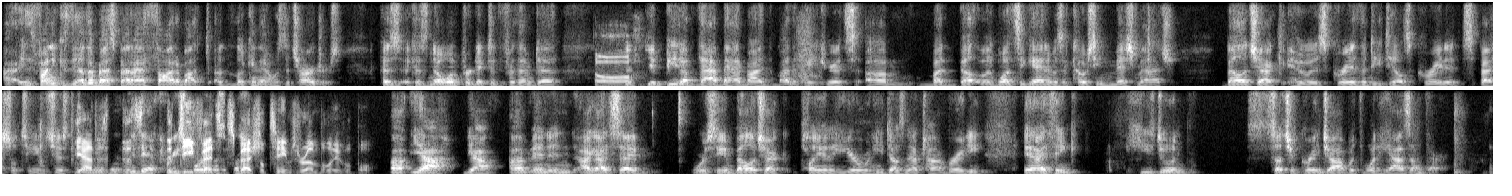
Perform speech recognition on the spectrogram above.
I, it's funny because the other best bet I thought about uh, looking at was the Chargers because because no one predicted for them to, oh. get beat up that bad by by the Patriots. Um, but once again, it was a coaching mismatch. Belichick, who is great at the details, great at special teams. Just yeah, I mean, the, the, the defense and special teams are unbelievable. Uh, yeah, yeah, um, and and I gotta say, we're seeing Belichick play in a year when he doesn't have Tom Brady, and I think he's doing such a great job with what he has out there.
